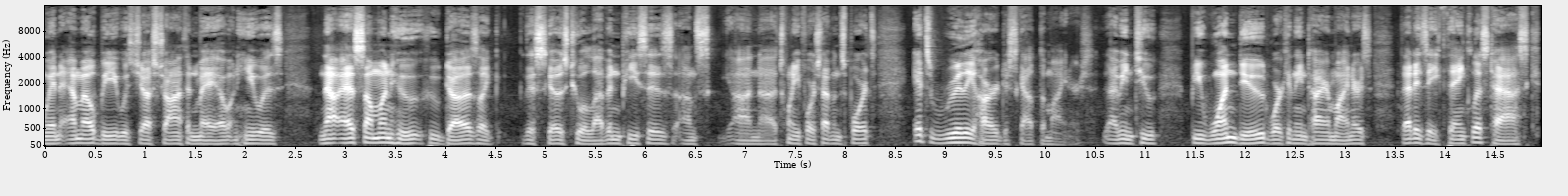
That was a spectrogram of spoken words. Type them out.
when MLB was just Jonathan Mayo, and he was now as someone who who does like this goes to 11 pieces on on uh, 24/7 Sports. It's really hard to scout the minors. I mean, to be one dude working the entire minors, that is a thankless task,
